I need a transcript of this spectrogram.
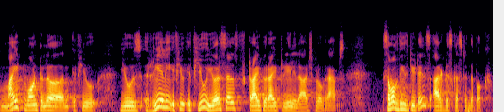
might want to learn if you use really if you if you yourself try to write really large programs. Some of these details are discussed in the book.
